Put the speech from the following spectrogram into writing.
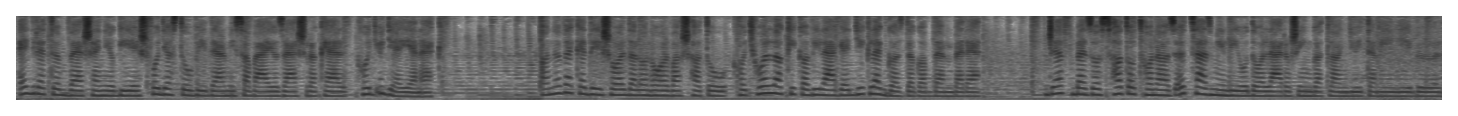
egyre több versenyjogi és fogyasztóvédelmi szabályozásra kell, hogy ügyeljenek. A növekedés oldalon olvasható, hogy hol lakik a világ egyik leggazdagabb embere. Jeff Bezos hat otthona az 500 millió dolláros ingatlan gyűjteményéből.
